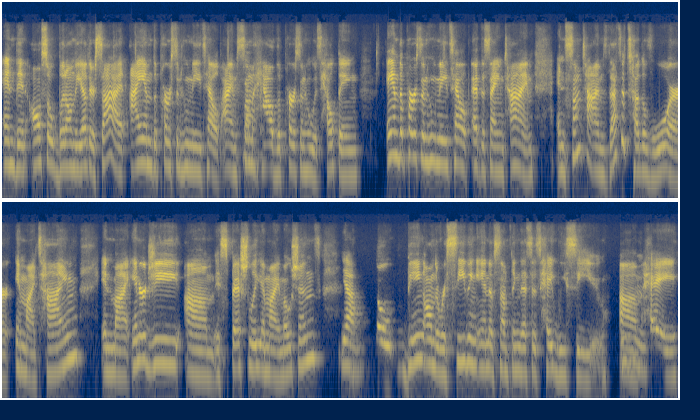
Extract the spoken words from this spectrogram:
And then also but on the other side i am the person who needs help. I am somehow the person who is helping and the person who needs help at the same time. And sometimes that's a tug of war in my time, in my energy, um, especially in my emotions. Yeah. So being on the receiving end of something that says, hey, we see you. Um, mm-hmm. Hey,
